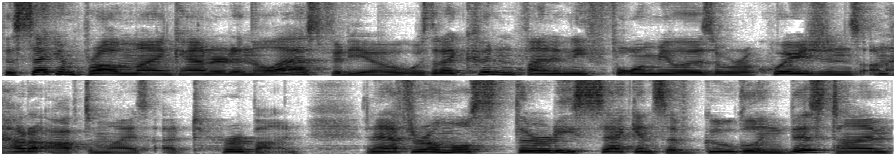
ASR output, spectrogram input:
The second problem I encountered in the last video was that I couldn't find any formulas or equations on how to optimize a turbine, and after almost 30 seconds of googling this time,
